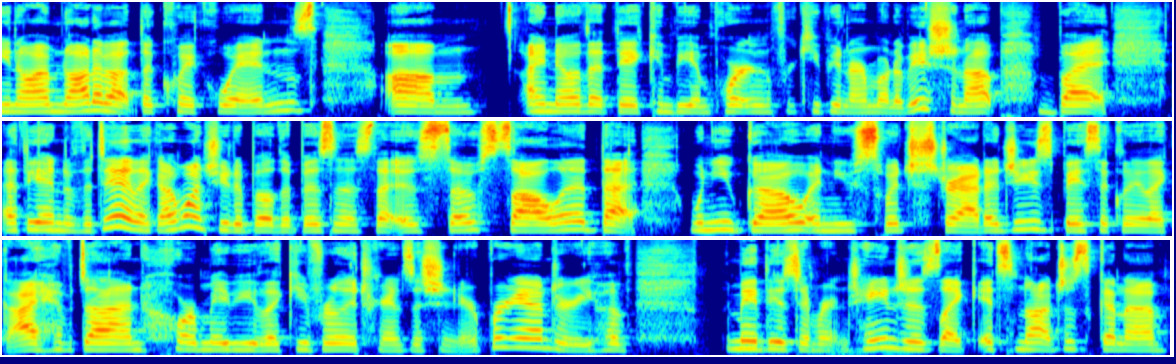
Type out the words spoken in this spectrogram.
You know, I'm not about the quick wins. Um, I know that they can be important for keeping our motivation up, but at the end of the day, like, I want you to build a business that is so solid that when you go and you switch strategies, basically, like I have done, or maybe like you've really transitioned your brand or you have made these different changes, like, it's not just gonna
